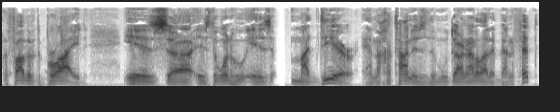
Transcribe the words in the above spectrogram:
the father of the bride, is uh, is the one who is madir, and the chatan is the mudar, not allowed to benefit.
